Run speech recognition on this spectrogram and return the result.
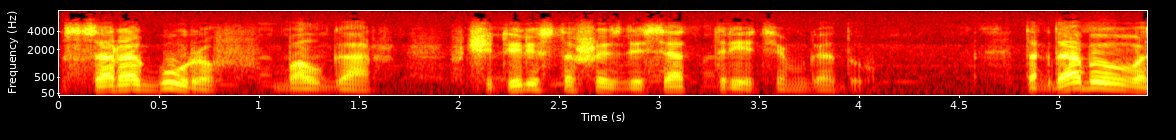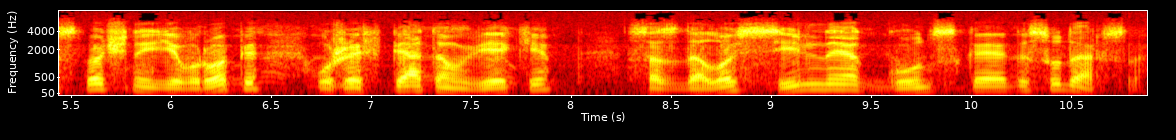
сарагуров, болгар, в 463 году. Тогда бы в Восточной Европе уже в V веке создалось сильное гунское государство.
